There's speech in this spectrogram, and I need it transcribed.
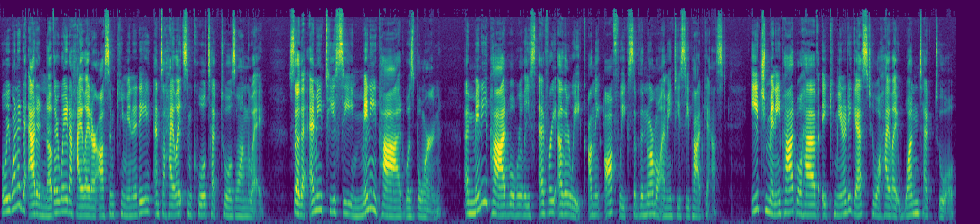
Well, we wanted to add another way to highlight our awesome community and to highlight some cool tech tools along the way. So the METC Mini Pod was born. A mini pod will release every other week on the off weeks of the normal METC podcast. Each mini pod will have a community guest who will highlight one tech tool.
